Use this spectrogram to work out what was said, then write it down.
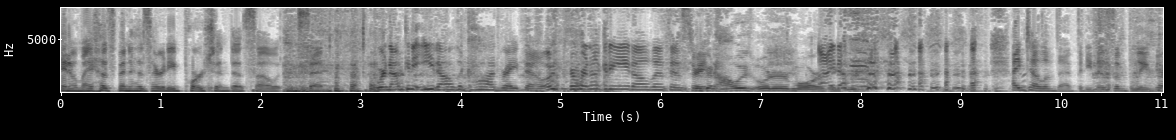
I know my husband has already portioned us out and said, we're not going to eat all the cod right now. we're not going to eat all of this you can now. always order more. I know. I tell him that, but he doesn't believe me.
